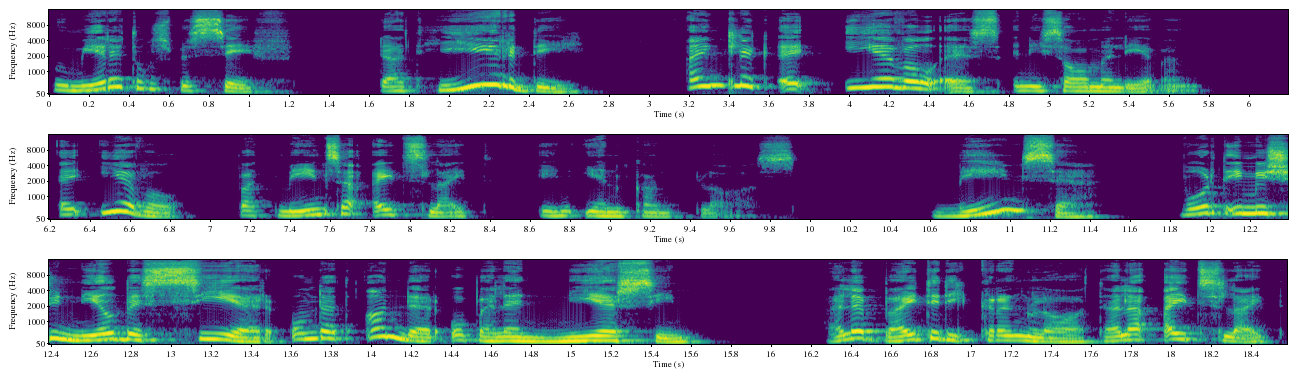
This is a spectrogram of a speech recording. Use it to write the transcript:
hoe meer het ons besef dat hierdie eintlik 'n ewel is in die samelewing. 'n Ewel wat mense uitsluit en eenkant plaas. Mense word emosioneel beseer omdat ander op hulle neersien. Hulle buite die kring laat, hulle uitsluit.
